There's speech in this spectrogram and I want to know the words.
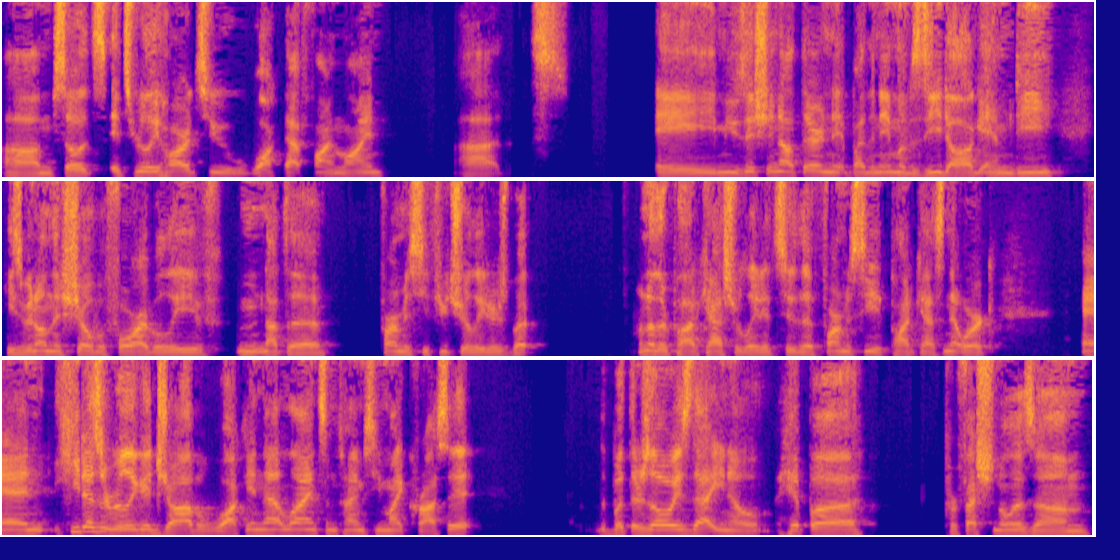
um, so it's it's really hard to walk that fine line. Uh, a musician out there by the name of ZDoggMD. He's been on this show before, I believe. Not the Pharmacy Future Leaders, but another podcast related to the Pharmacy Podcast Network. And he does a really good job of walking that line. Sometimes he might cross it, but there's always that, you know, HIPAA, professionalism,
